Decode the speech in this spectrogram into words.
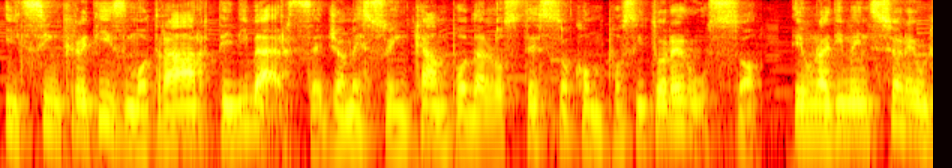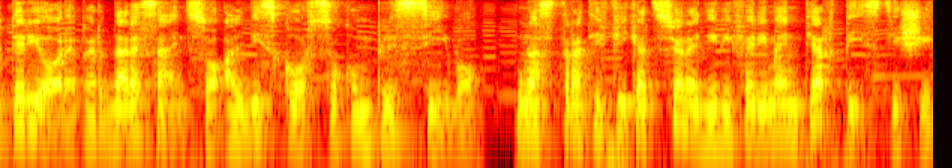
Il sincretismo tra arti diverse, già messo in campo dallo stesso compositore russo, è una dimensione ulteriore per dare senso al discorso complessivo, una stratificazione di riferimenti artistici,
